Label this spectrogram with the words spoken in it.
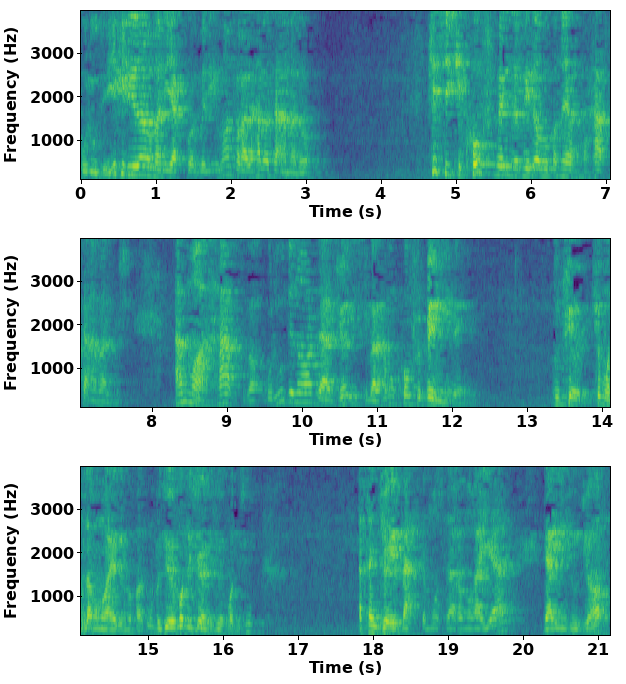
خلوده. یکی دیگه داره من یک کل ایمان فقط حبت عملو. کسی که کفر پیدا پیدا بکنه حبت عمل میشه. اما حبت و خلود نار در جایی است که برای همون کفر بمیره. اون چه, چه مطلق مقیده می‌خواد اون به جای خودش جای خودشه؟ اصلا جای بحث مطلق مقید در این جور جاها.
